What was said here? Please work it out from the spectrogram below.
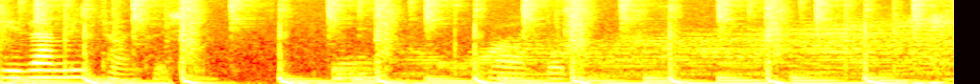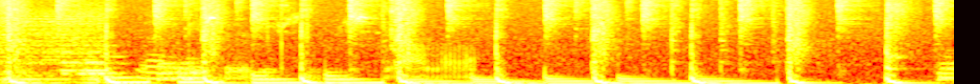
Birden bir tane taşıyayım. Rahatladım. Ben bir şey bir şey şey.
